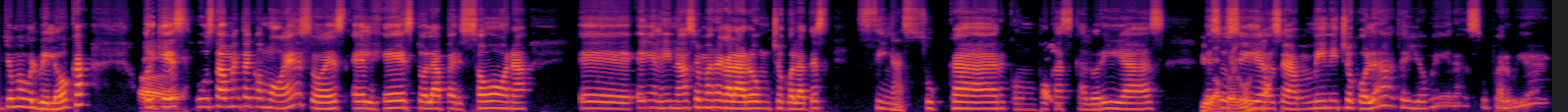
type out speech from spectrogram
yo me volví loca porque es ah. justamente como eso, es el gesto, la persona. Eh, en el gimnasio me regalaron chocolates sin azúcar, con pocas calorías. Eso sí, o sea, mini chocolate. yo, mira, súper bien.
